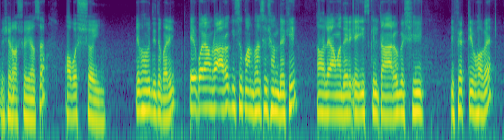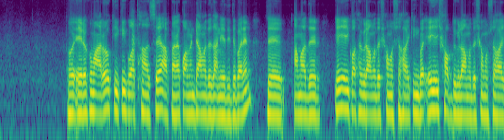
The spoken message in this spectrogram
শেষে রসই আছে, অবশ্যই। এভাবে দিতে পারি। এরপরে আমরা আরও কিছু কনভারসেশন দেখি, তাহলে আমাদের এই স্কিলটা আরও বেশি ইফেক্টিভ হবে। তো এরকম আরও কি কি কথা আছে, আপনারা কমেন্টে আমাদের জানিয়ে দিতে পারেন যে আমাদের এই এই কথাগুলো আমাদের সমস্যা হয় কিংবা এই এই শব্দগুলো আমাদের সমস্যা হয়।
